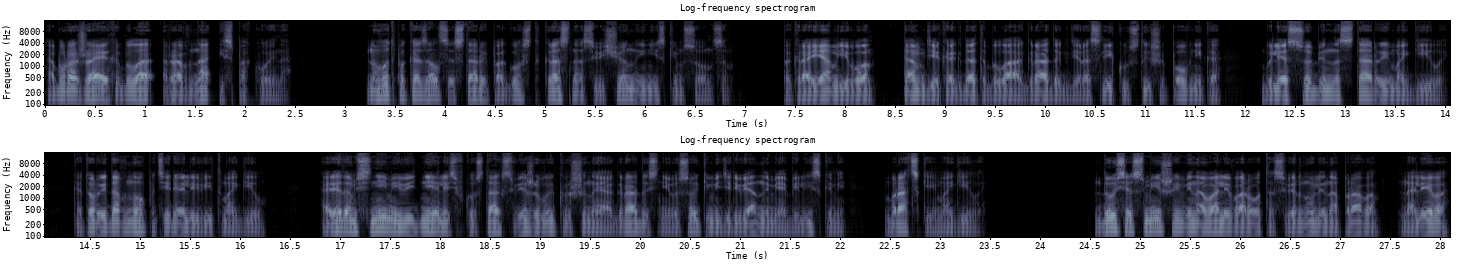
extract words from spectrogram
об урожаях и была равна и спокойна. Но вот показался старый погост, красно освещенный низким солнцем. По краям его, там, где когда-то была ограда, где росли кусты шиповника — были особенно старые могилы, которые давно потеряли вид могил. А рядом с ними виднелись в кустах свежевыкрашенные ограды с невысокими деревянными обелисками, братские могилы. Дуся с Мишей миновали ворота, свернули направо, налево,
